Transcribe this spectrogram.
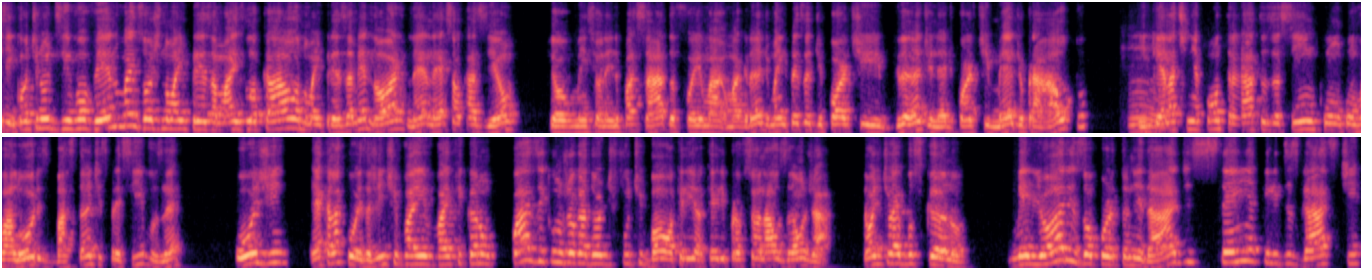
Sim, continuo desenvolvendo, mas hoje numa empresa mais local, numa empresa menor, né? Nessa ocasião que eu mencionei no passado, foi uma, uma grande, uma empresa de porte grande, né? De porte médio para alto, hum. em que ela tinha contratos assim com, com valores bastante expressivos, né? Hoje é aquela coisa, a gente vai, vai ficando quase que um jogador de futebol, aquele, aquele profissionalzão já. Então a gente vai buscando melhores oportunidades sem aquele desgaste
